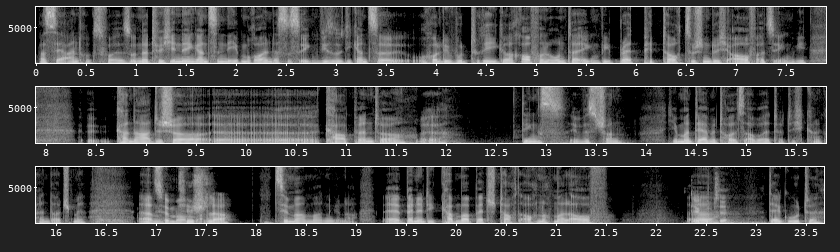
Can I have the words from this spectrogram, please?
Was sehr eindrucksvoll ist. Und natürlich in den ganzen Nebenrollen, das ist irgendwie so die ganze Hollywood-Riege rauf und runter. Irgendwie Brad Pitt taucht zwischendurch auf als irgendwie kanadischer äh, Carpenter, äh, Dings, ihr wisst schon, jemand, der mit Holz arbeitet, ich kann kein Deutsch mehr. Ähm, Zimmermann. Tischler. Zimmermann, genau. Äh, Benedict Cumberbatch taucht auch nochmal auf. Der Gute. Der Gute.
